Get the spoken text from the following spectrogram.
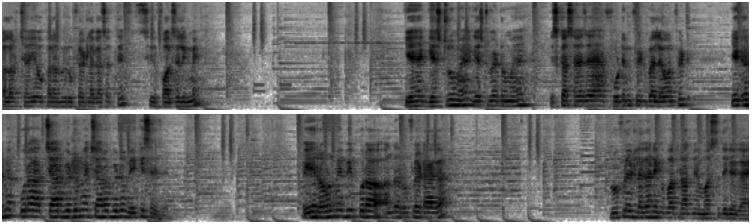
कलर चाहिए, वो कलर में रूफ लाइट लगा सकते हैं फॉल सीलिंग में। यह है गेस्ट रूम है गेस्ट बेडरूम है। इसका साइज़ है 14 फीट बाय 11 फीट ये घर में पूरा चार बेडरूम है, चारों बेडरूम एक ही साइज़ है। ये राउंड में भी पूरा अंदर रूफ लाइट आएगा। रूफ लाइट लगाने के बाद रात में मस्त दिखेगा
